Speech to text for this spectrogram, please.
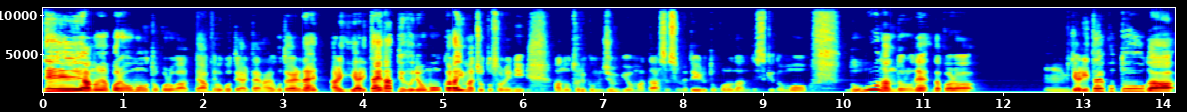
で、あの、やっぱり思うところがあって、あ、こういうことやりたいな、ああいうことやりない、あやりたいなっていうふうに思うから、今ちょっとそれに、あの、取り組む準備をまた進めているところなんですけども、どうなんだろうね。だから、うん、やりたいことが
